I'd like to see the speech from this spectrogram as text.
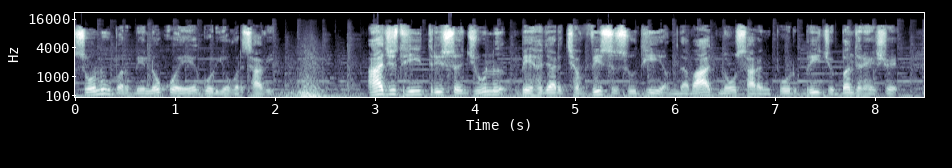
સોનુ પર બે લોકોએ ગોળીઓ વરસાવી. આજથી ત્રીસ જૂન બે હજાર છવ્વીસ સુધી અમદાવાદનો સારંગપુર બ્રિજ બંધ રહેશે.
